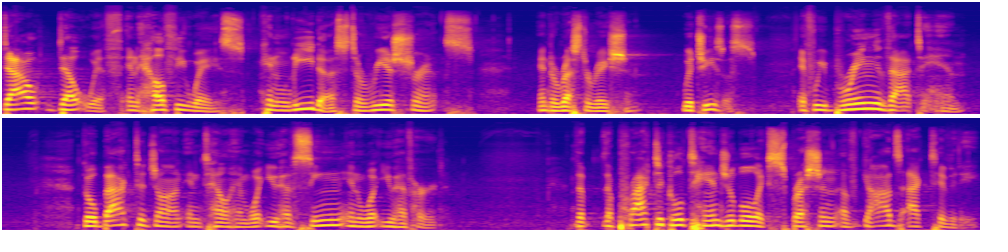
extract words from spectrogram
doubt dealt with in healthy ways can lead us to reassurance and to restoration with Jesus. If we bring that to Him, Go back to John and tell him what you have seen and what you have heard. The, the practical, tangible expression of God's activity,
